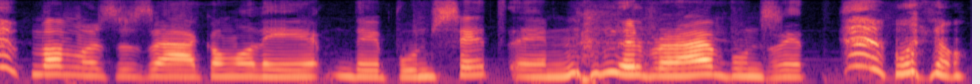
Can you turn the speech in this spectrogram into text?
Vamos, o sea, como de, de Punset, en, del programa de Punset. Bueno,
